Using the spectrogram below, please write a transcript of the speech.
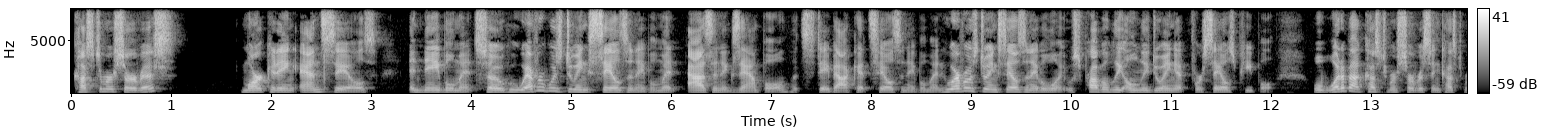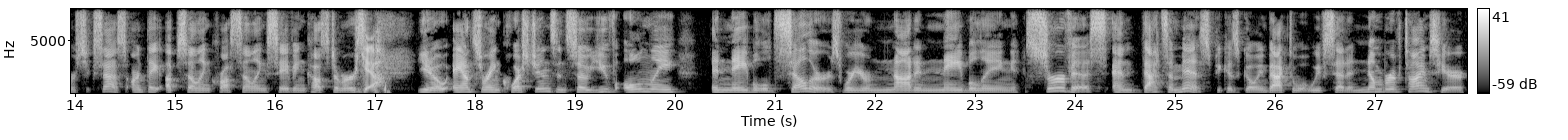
customer service, marketing and sales enablement. So whoever was doing sales enablement as an example, let's stay back at sales enablement. Whoever was doing sales enablement was probably only doing it for salespeople well what about customer service and customer success aren't they upselling cross-selling saving customers yeah you know answering questions and so you've only enabled sellers where you're not enabling service. And that's a miss because going back to what we've said a number of times here,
